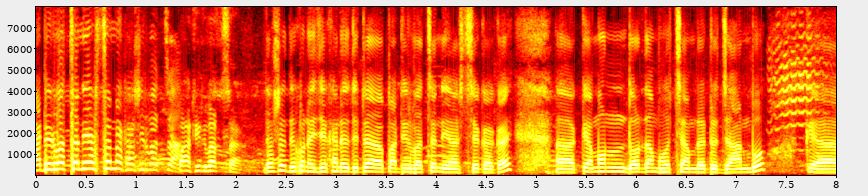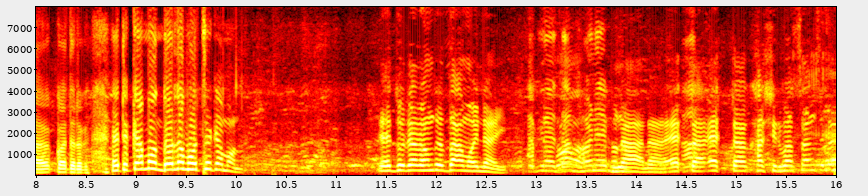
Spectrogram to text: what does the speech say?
পাটির বাচ্চা নিয়ে আসছেন না খাসির বাচ্চা? পাটির বাচ্চা। দর্শক দেখুন এই যেখানে দুটা পাটির বাচ্চা নিয়ে আসছে কাকায় কেমন দরদাম হচ্ছে আমরা একটু জানব কত টাকা। এটা কেমন? দরদাম হচ্ছে কেমন? এই দুটার আমাদের দাম হয় নাই। আপনার দাম না না একটা একটা খাসির বাচ্চা আনছিলেন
